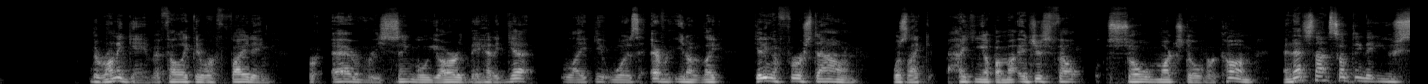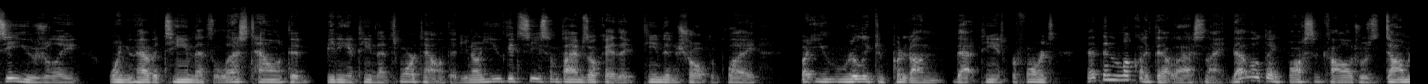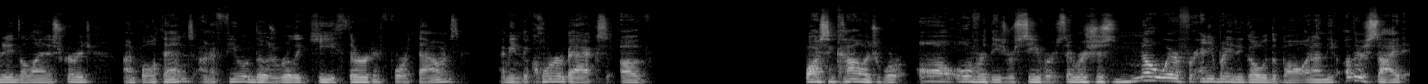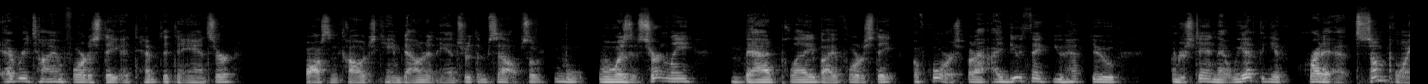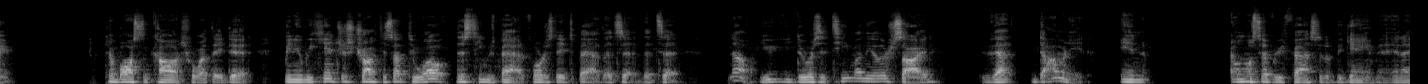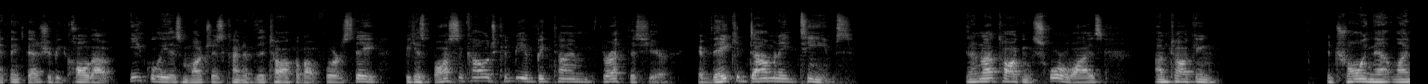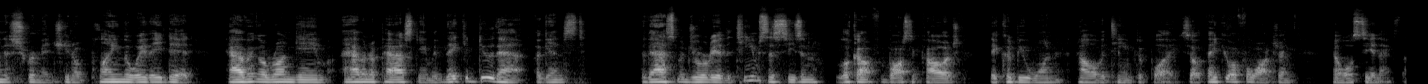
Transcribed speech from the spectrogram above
the running game, it felt like they were fighting for every single yard they had to get. Like it was every, you know, like getting a first down was like hiking up a mountain. It just felt so much to overcome. And that's not something that you see usually when you have a team that's less talented beating a team that's more talented. You know, you could see sometimes, okay, the team didn't show up to play, but you really can put it on that team's performance. That didn't look like that last night. That looked like Boston College was dominating the line of scrimmage on both ends on a few of those really key third and fourth downs. I mean, the cornerbacks of Boston College were all over these receivers. There was just nowhere for anybody to go with the ball. And on the other side, every time Florida State attempted to answer, Boston College came down and answered themselves. So was it certainly bad play by Florida State? Of course. But I, I do think you have to understand that we have to give credit at some point to Boston College for what they did. Meaning we can't just chalk this up to, well, this team's bad. Florida State's bad. That's it. That's it. No, you, you there was a team on the other side that dominated in almost every facet of the game. And I think that should be called out equally as much as kind of the talk about Florida State because Boston College could be a big time threat this year. If they could dominate teams, and I'm not talking score wise, I'm talking controlling that line of scrimmage, you know, playing the way they did, having a run game, having a pass game. If they could do that against the vast majority of the teams this season, look out for Boston College they could be one hell of a team to play. So thank you all for watching, and we'll see you next time.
